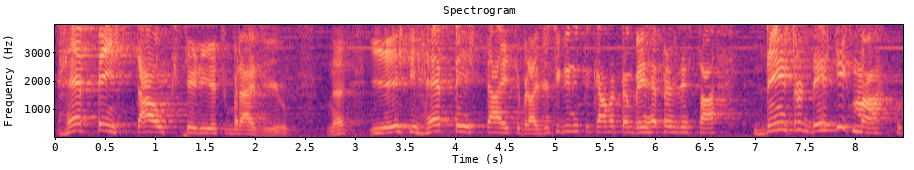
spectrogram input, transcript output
repensar o que seria esse Brasil. Né? E esse repensar esse Brasil significava também representar dentro desses marcos,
